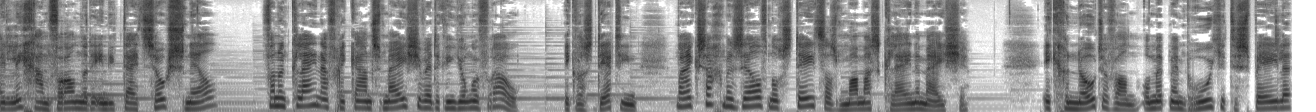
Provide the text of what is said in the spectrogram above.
Mijn lichaam veranderde in die tijd zo snel. Van een klein Afrikaans meisje werd ik een jonge vrouw. Ik was dertien, maar ik zag mezelf nog steeds als mama's kleine meisje. Ik genoot ervan om met mijn broertje te spelen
